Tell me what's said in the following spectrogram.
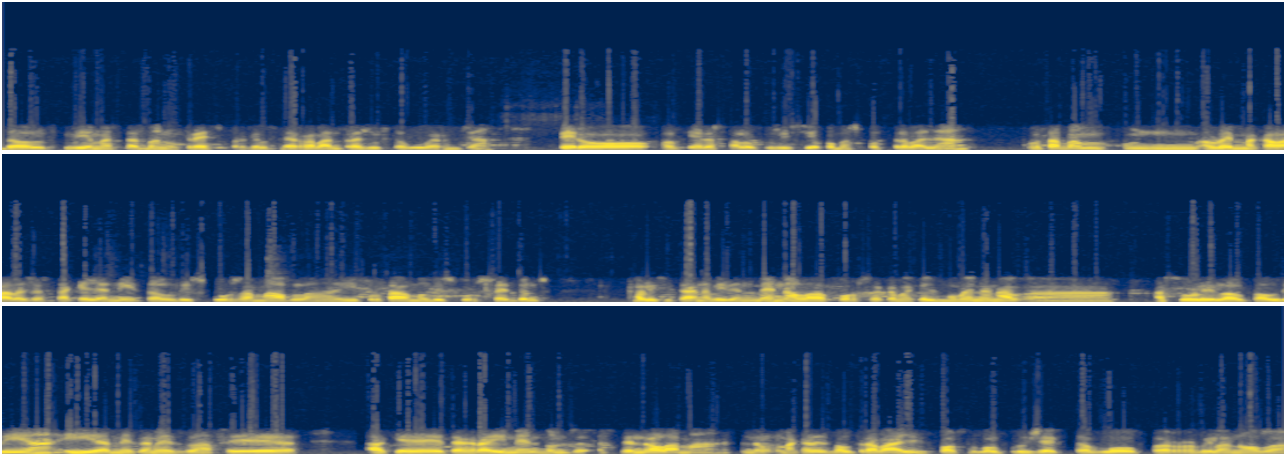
dels que havíem estat, bueno, tres, perquè el Serra va entrar just a govern ja, però el que era estar a l'oposició, com es pot treballar, portàvem, un, el vam acabar de gestar aquella nit, el discurs amable, i portàvem el discurs fet, doncs, felicitant, evidentment, a la força que en aquell moment anava a assolir l'alcaldia i, a més a més, va fer aquest agraïment, doncs, estendre la mà, estendre la mà que des del treball qualsevol projecte bo per Vilanova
